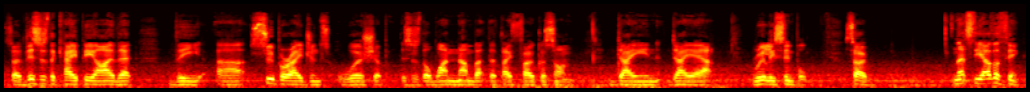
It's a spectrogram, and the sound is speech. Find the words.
So this is the KPI that the uh, super agents worship. This is the one number that they focus on day in, day out. Really simple. So that's the other thing.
